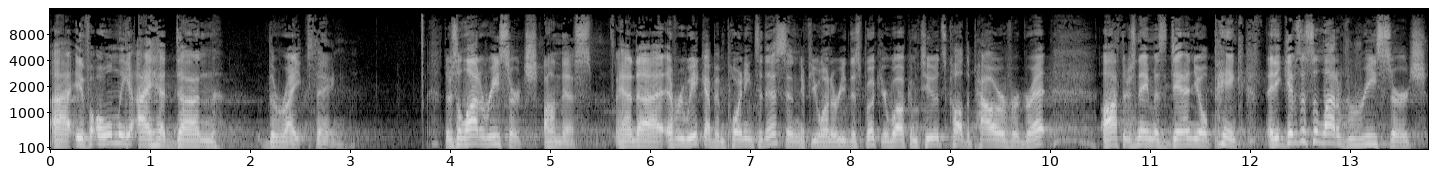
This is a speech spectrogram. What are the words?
Uh, if only I had done the right thing. There's a lot of research on this. And uh, every week I've been pointing to this, and if you want to read this book, you're welcome to. It's called The Power of Regret. author's name is Daniel Pink, and he gives us a lot of research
